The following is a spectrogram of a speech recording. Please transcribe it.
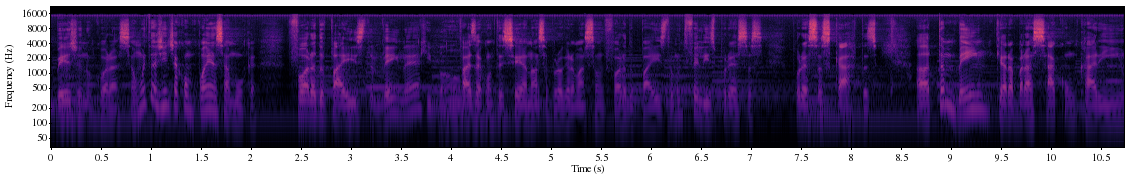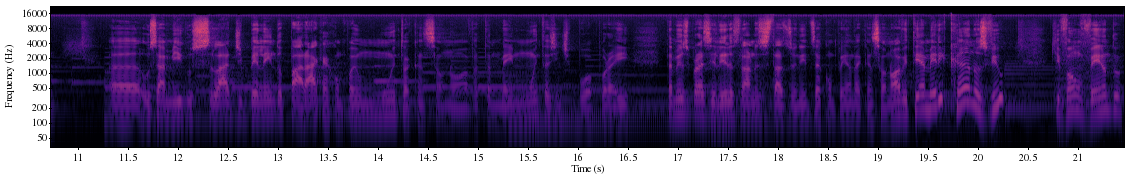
um beijo no coração. Muita gente acompanha Samuca fora do país também, né? Que bom. Faz acontecer a nossa programação fora do país. Estou muito feliz por essas, por essas cartas. Ah, também quero abraçar com carinho ah, os amigos lá de Belém do Pará que acompanham muito a Canção Nova também. Muita gente boa por aí. Também os brasileiros lá nos Estados Unidos acompanhando a Canção Nova. E tem americanos, viu? Que vão vendo,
